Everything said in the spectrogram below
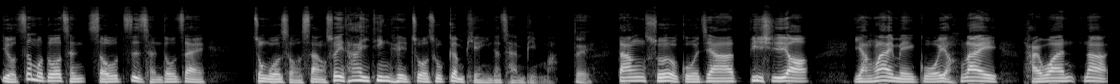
有这么多成熟制程都在中国手上，所以它一定可以做出更便宜的产品嘛？对。当所有国家必须要。仰赖美国，仰赖台湾，那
